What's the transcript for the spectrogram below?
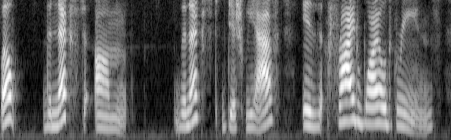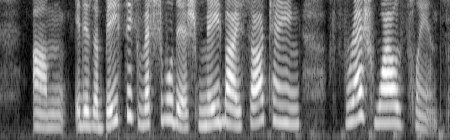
Well, the next um the next dish we have is fried wild greens. Um, it is a basic vegetable dish made by sauteing fresh wild plants.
